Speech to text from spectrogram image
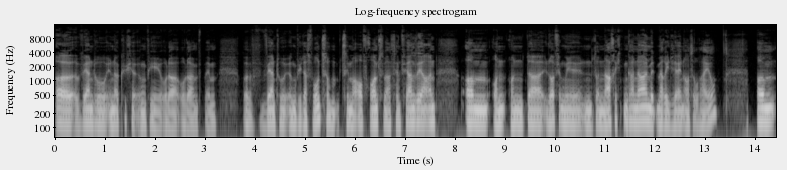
äh, während du in der Küche irgendwie oder, oder im, im, während du irgendwie das Wohnzimmer aufräumst, du hast den Fernseher an ähm, und, und da läuft irgendwie so ein Nachrichtenkanal mit Mary Jane aus Ohio. Ähm,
